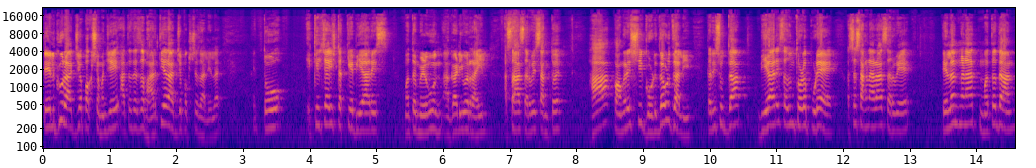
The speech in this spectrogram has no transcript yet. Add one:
तेलगू राज्य पक्ष म्हणजे आता त्याचा भारतीय राज्य पक्ष झालेला आहे. तो एकेचाळीस टक्के बी आर एस मतं मिळवून आघाडीवर राहील असा हा सर्वे सांगतोय. हा काँग्रेसची गोडदौड झाली तरीसुद्धा बी आर एस अजून थोडं पुढे आहे असं सांगणारा हा सर्वे आहे. तेलंगणात मतदान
